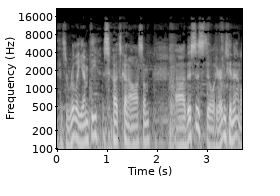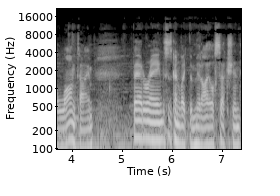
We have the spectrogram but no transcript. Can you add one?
It's really empty, so it's kind of awesome. Uh, this is still here. I haven't seen that in a long time. Batarang. This is kind of like the mid-aisle section.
